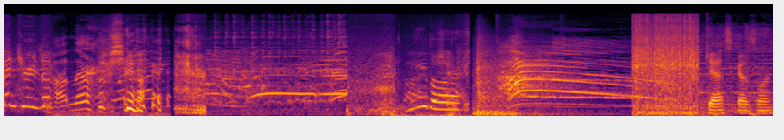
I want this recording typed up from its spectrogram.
injuries up. Hot in there? Gas guzzling.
